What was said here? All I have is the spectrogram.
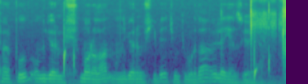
purple onu görmüş, mor olan onu görmüş gibi. Çünkü burada öyle yazıyor yani.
